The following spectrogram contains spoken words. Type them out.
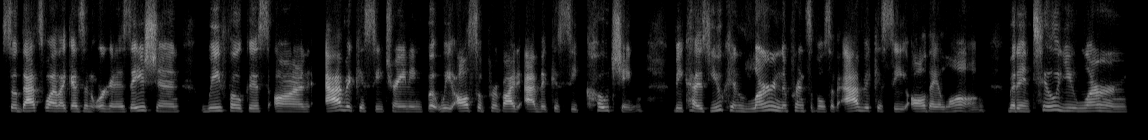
So that's why, like, as an organization, we focus on advocacy training, but we also provide advocacy coaching because you can learn the principles of advocacy all day long but until you learn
